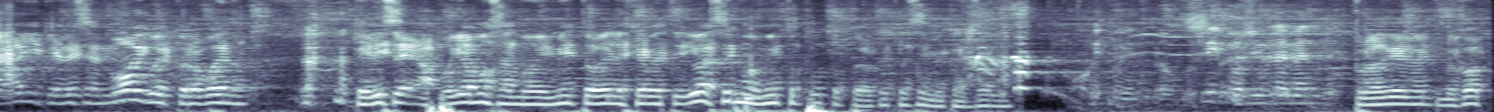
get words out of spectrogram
alguien que le dice muy, güey, pero bueno, que dice apoyamos al movimiento LGBT. Iba a decir movimiento puto, pero qué tal si me cancela. Sí, posiblemente. Probablemente mejor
